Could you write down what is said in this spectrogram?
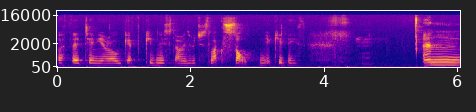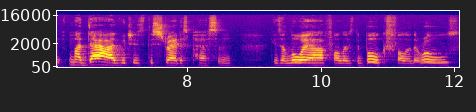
a 13 year old get kidney stones, which is like salt in your kidneys. Hmm. And my dad, which is the straightest person, he's a lawyer, follows the books, follow the rules.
